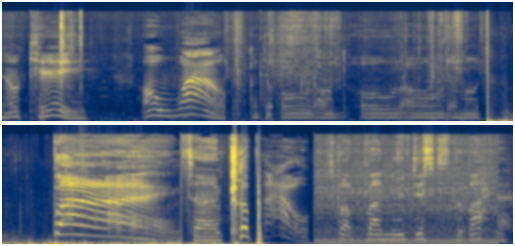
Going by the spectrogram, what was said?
Okay. Oh wow. Got the old, old, old, old MOT. Bang! It's um, kapow! It's got brand new discs at the back.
